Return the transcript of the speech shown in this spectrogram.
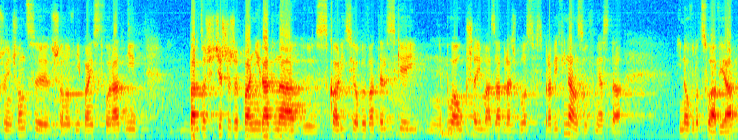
Przewodniczący, Szanowni Państwo Radni, bardzo się cieszę, że Pani Radna y, z Koalicji Obywatelskiej y, była uprzejma zabrać głos w sprawie finansów miasta Inowrocławia.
